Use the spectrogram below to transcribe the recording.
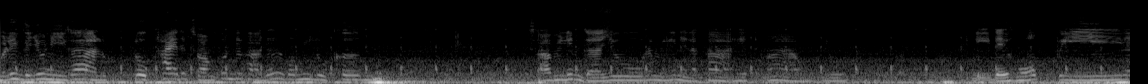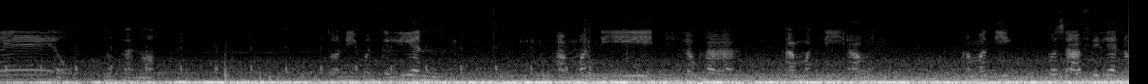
มาลินก็อยู่นี่ค่ะลูกไทยทั้งสองคนด้อค่ะเด้อบ่มีลูกเคิงสาวมิลินก็อยู่น้ำมิลินนี่แหละค่ะเฮ็ดมาเอาอยู่นี่ได้หกปีแล้วเนาะค่ะเนาะตอนนี้เพิ่นก็เรียนอัมมติแล้วค่ะอัมมติเอาอัมมติภาษาฟินแลนด์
